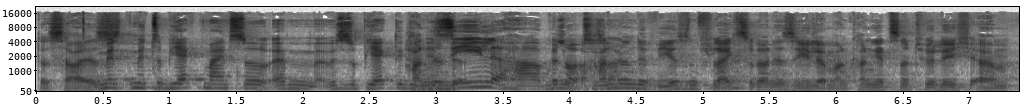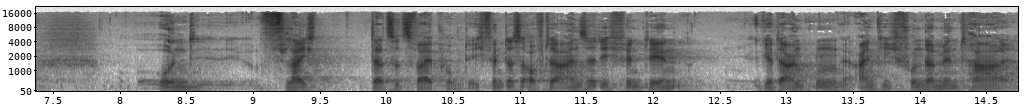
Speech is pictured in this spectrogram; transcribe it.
Das heißt, mit, mit Subjekt meinst du ähm, Subjekte, die handelnde, eine Seele haben? Genau, sozusagen. handelnde Wesen, vielleicht sogar eine Seele. Man kann jetzt natürlich ähm, und vielleicht dazu zwei Punkte. Ich finde das auf der einen Seite, ich finde den Gedanken eigentlich fundamental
